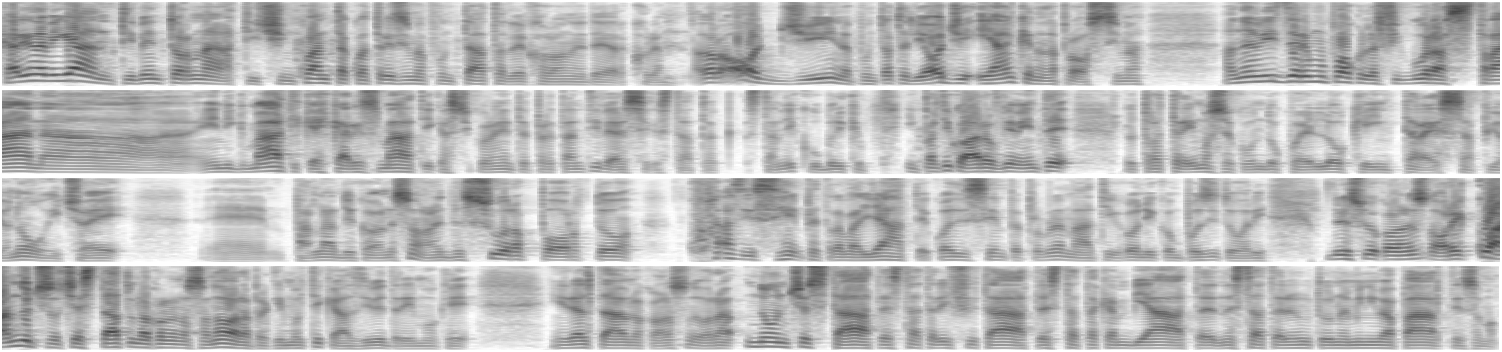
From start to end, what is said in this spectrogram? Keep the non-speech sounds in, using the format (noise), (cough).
Cari naviganti, bentornati, 54esima puntata delle colonne d'Ercole. Allora, oggi, nella puntata di oggi e anche nella prossima, analizzeremo un po' quella figura strana, enigmatica e carismatica, sicuramente per tanti versi, che è stata Stanley Kubrick. In particolare, ovviamente, lo tratteremo secondo quello che interessa più a noi, cioè eh, parlando di colonne sonore, del suo rapporto quasi sempre travagliate, quasi sempre problematiche con i compositori delle sue colonne sonore quando c'è stata una colonna sonora, perché in molti casi vedremo che in realtà una colonna sonora non c'è stata, è stata rifiutata, è stata cambiata, ne è stata tenuta una minima parte, insomma,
